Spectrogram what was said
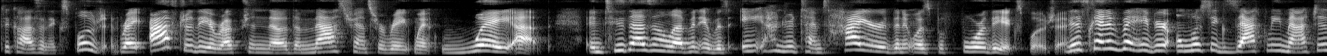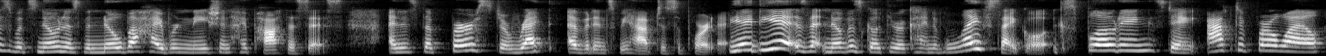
to cause an explosion. Right after the eruption, though, the mass transfer rate went way up. In 2011, it was 800 times higher than it was before the explosion. This kind of behavior almost exactly matches what's known as the nova hibernation hypothesis, and it's the first direct evidence we have to support it. The idea is that novas go through a kind of life cycle, exploding, staying active for a while,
